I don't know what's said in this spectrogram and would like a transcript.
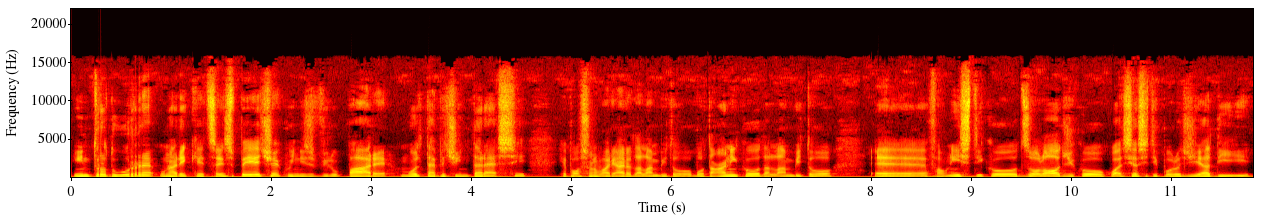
introdurre una ricchezza in specie, quindi sviluppare molteplici interessi che possono variare dall'ambito botanico, dall'ambito eh, faunistico, zoologico, qualsiasi tipologia di,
